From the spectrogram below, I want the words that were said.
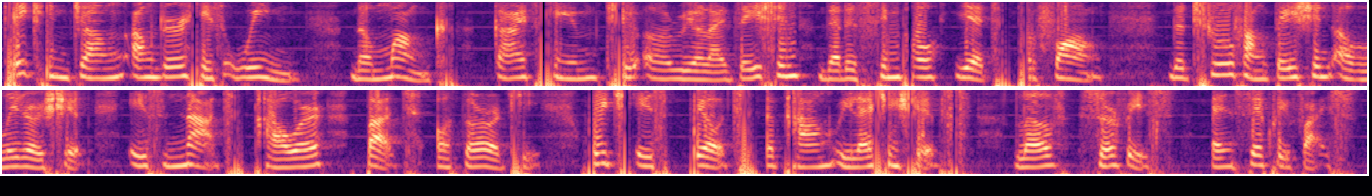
Taking John under his wing, the monk guides him to a realization that is simple yet profound. The true foundation of leadership is not power but authority, which is built upon relationships, love, service, and sacrifice.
